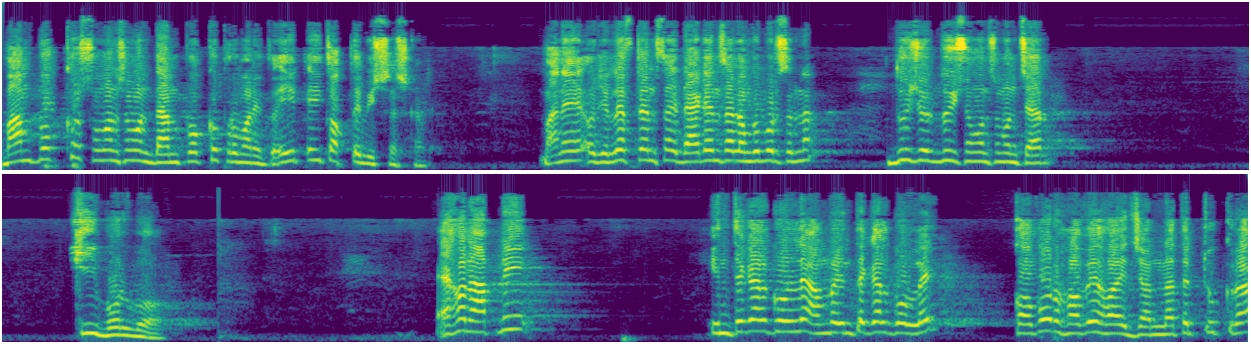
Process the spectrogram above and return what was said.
বাম পক্ষ সমান সমান ডান পক্ষ প্রমাণিত। এই এই তত্ত্বে বিশ্বাস করে। মানে ওই যে left hand side right hand side অঙ্ক পড়ছেন না? দুই যোগ দুই সমান সমান চার। কি বলব? এখন আপনি ইন্তেকাল করলে, আমরা ইন্তেকাল করলে কবর হবে হয় জান্নাতের টুকরা,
